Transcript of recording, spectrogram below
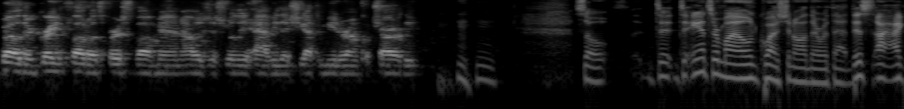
bro, they're great photos. First of all, man, I was just really happy that she got to meet her uncle Charlie. so to, to answer my own question on there with that this I,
